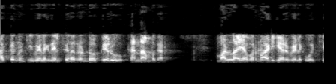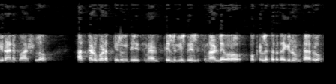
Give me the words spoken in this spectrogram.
అక్కడి నుంచి వీళ్ళకి తెలిసిన రెండో పేరు కన్నాంబ గారు. మళ్ళా ఎవరినో అడిగారు వీళ్ళకి వచ్చిరాని భాషలో. అక్కడ కూడా తెలుగు తెలిసిన వాళ్ళు తెలుగు తెలిసిన వాళ్ళు ఎవరో ఒకళ్ళిద్దరు దగ్గర ఉంటారు.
